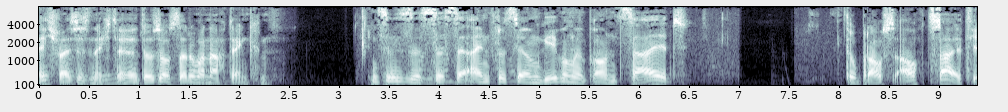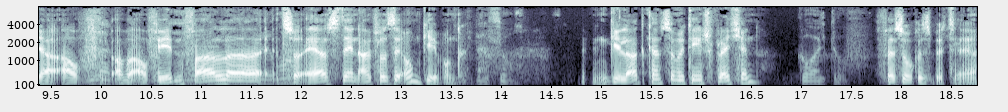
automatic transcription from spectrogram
Ich weiß es nicht. Äh, du sollst darüber nachdenken. Das ist es. Das ist der Einfluss der Umgebung. Wir brauchen Zeit. Du brauchst auch Zeit, ja, auf, aber auf jeden Fall äh, zuerst den Einfluss der Umgebung. Gilad, kannst du mit ihm sprechen? Versuch es bitte, ja.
